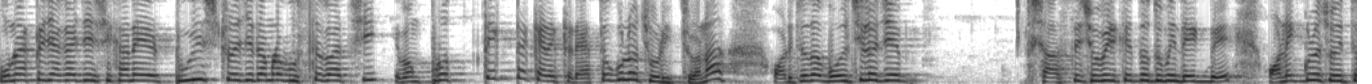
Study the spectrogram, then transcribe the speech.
কোনো একটা জায়গায় যে সেখানে টুইস্ট রয়েছে যেটা আমরা বুঝতে পারছি এবং প্রত্যেকটা ক্যারেক্টার এতগুলো চরিত্র না? অরিতদা বলছিল যে শাস্তি ছবির ক্ষেত্রে তুমি দেখবে অনেকগুলো চরিত্র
